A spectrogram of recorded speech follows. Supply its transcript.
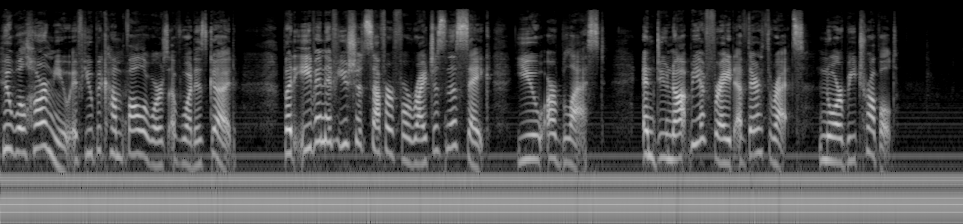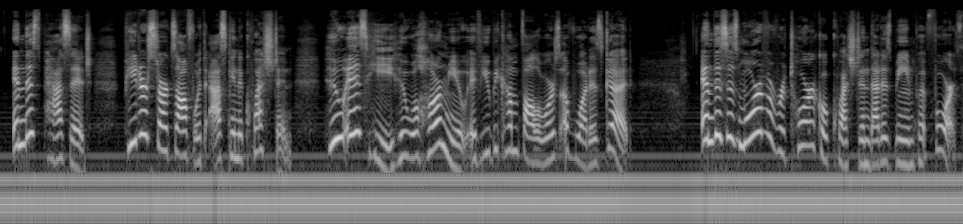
who will harm you if you become followers of what is good? But even if you should suffer for righteousness' sake, you are blessed and do not be afraid of their threats, nor be troubled. In this passage, Peter starts off with asking a question Who is he who will harm you if you become followers of what is good? And this is more of a rhetorical question that is being put forth.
